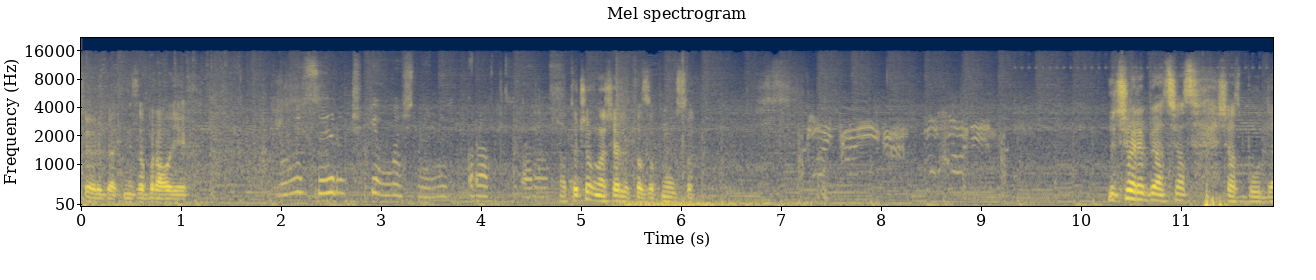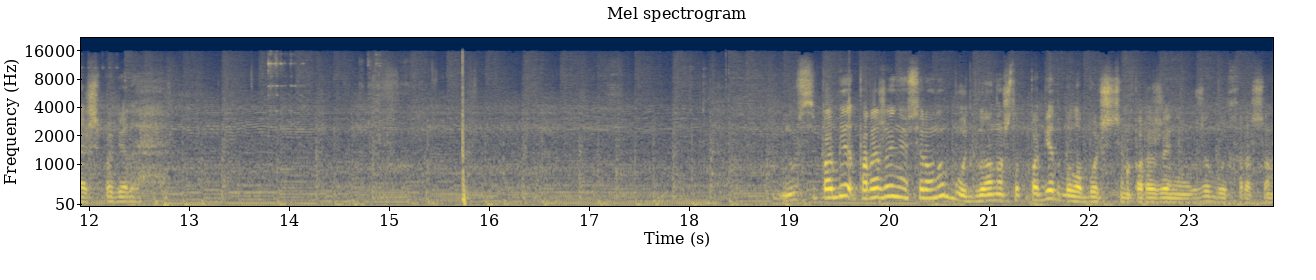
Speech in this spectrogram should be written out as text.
Все, ребят, не забрал я их. ну, у них сверчки мощные, у них крафт хороший. А ты что вначале-то запнулся? Ничего, ребят, сейчас, сейчас будет дальше победа. Побед, поражение все равно будет. Главное, чтобы побед было больше, чем поражение. Уже будет хорошо.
